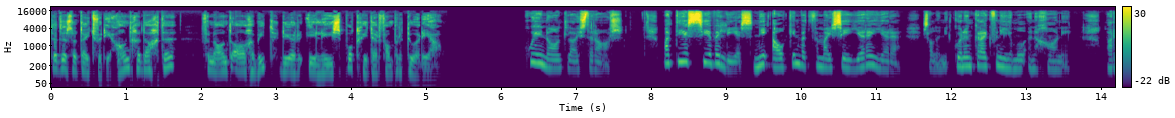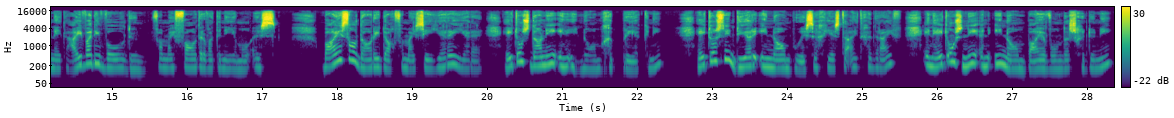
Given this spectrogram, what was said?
Dit is nou tyd vir die aandgedagte, vanaand aangebied deur Elise Potgieter van Pretoria. Goeienaand luisteraars. Matteus 7 lees: Nie elkeen wat vir my sê Here, Here, sal in die koninkryk van die hemel ingaan nie, maar net hy wat die wil doen van my Vader wat in die hemel is. Baie sal daardie dag vir my sê Here, Here, het ons dan nie in U naam gepreek nie? Het ons nie deur U naam bose geeste uitgedryf en het ons nie in U naam baie wonders gedoen nie?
